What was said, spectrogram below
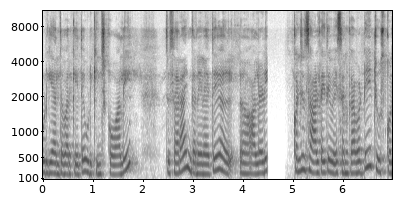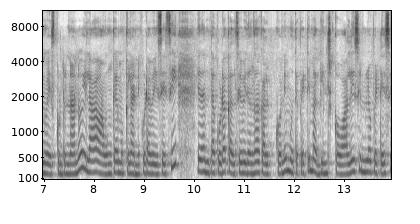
ఉడికేంత వరకు అయితే ఉడికించుకోవాలి. చూసారా? ఇంకా నేనైతే ఆల్రెడీ కొంచెం సాల్ట్ అయితే వేసాను కాబట్టి చూసుకొని వేసుకుంటున్నాను. ఇలా వంకాయ ముక్కలన్నీ కూడా వేసేసి ఇదంతా కూడా కలిసే విధంగా కలుపుకొని మూత పెట్టి మగ్గించుకోవాలి. సిమ్లో పెట్టేసి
